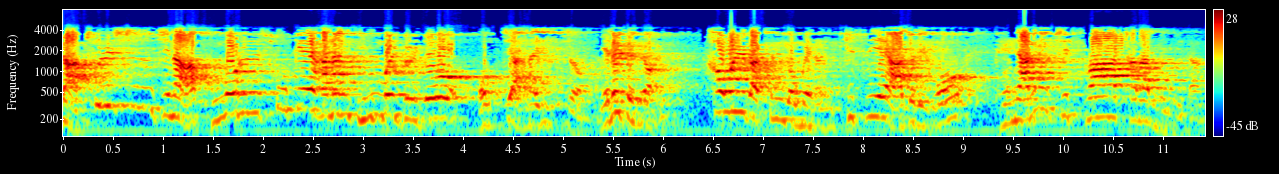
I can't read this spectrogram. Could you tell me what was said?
자 출신지나 부모를 소개하는 인물들도 없지 않아 있죠. 예를 들면 사울 같은 경우에는 기스의 아들이고 베냐민 지파 사람입니다.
